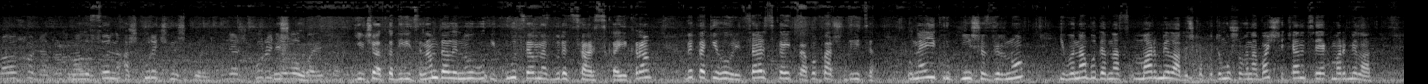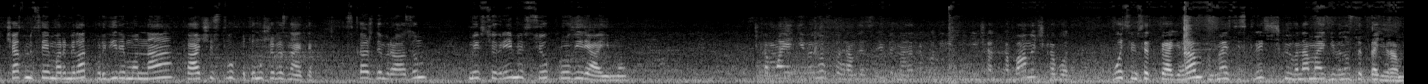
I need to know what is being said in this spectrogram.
Малосольна, Малосольна, а шкура чи не шкура? Не шкури Не лопається. Дівчатка, дивіться, нам дали нову ікру, це у нас буде царська ікра. Ви так і говорите, царська ікра. По-перше, дивіться, у неї крупніше зерно, і вона буде в нас мармеладочка, тому що вона, бачите, тягнеться як мармелад. Зараз ми цей мармелад перевіримо на качество, тому що ви знаєте, з кожним разом ми все время все провіряємо. Має 90 грам, де сидить у мене так подивіться, дівчатка. Баночка, от 85 грам, вместе з кришечкою вона має 95 грам.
